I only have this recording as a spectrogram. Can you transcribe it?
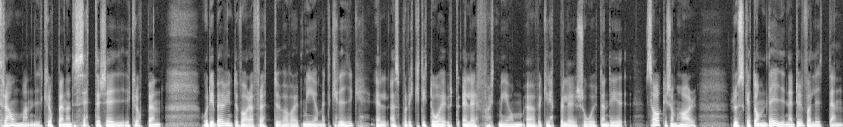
trauman i kroppen och det sätter sig i kroppen. Och det behöver ju inte vara för att du har varit med om ett krig, eller, alltså på riktigt då, eller varit med om övergrepp eller så, utan det är saker som har ruskat om dig när du var liten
